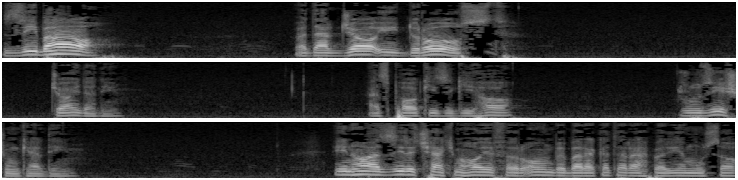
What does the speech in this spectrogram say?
زیبا و در جایی درست جای دادیم. از پاکیزگی ها روزیشون کردیم. اینها از زیر چکمه های فرعون به برکت رهبری موسی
